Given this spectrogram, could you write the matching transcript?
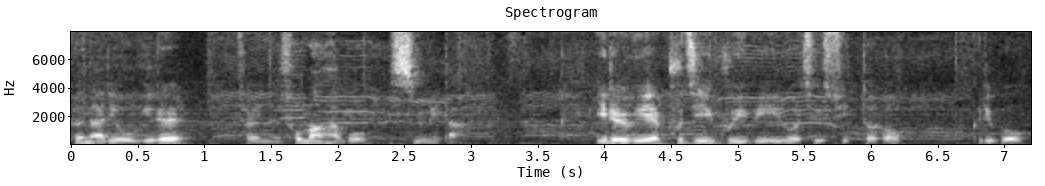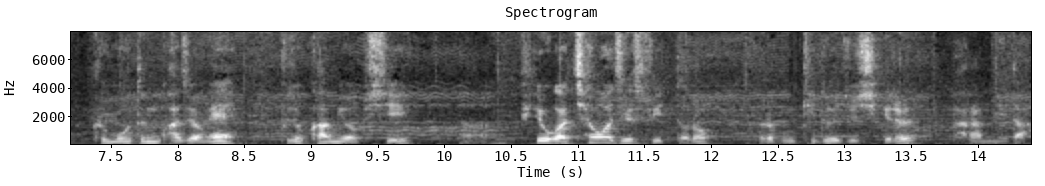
그 날이 오기를 저희는 소망하고 있습니다. 이를 위해 부지 구입이 이루어질 수 있도록 그리고 그 모든 과정에 부족함이 없이 어, 필요가 채워질 수 있도록 여러분 기도해 주시기를 바랍니다.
